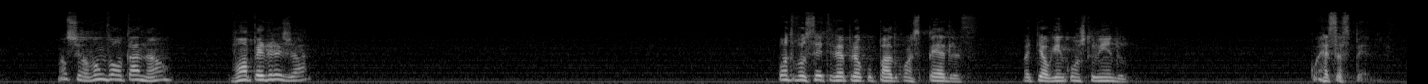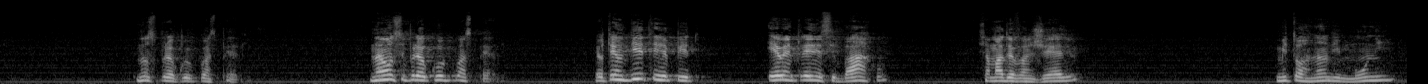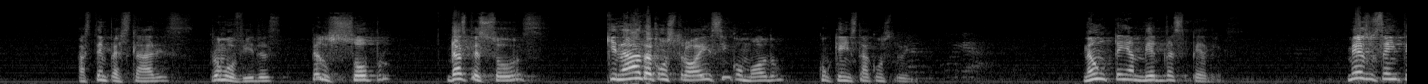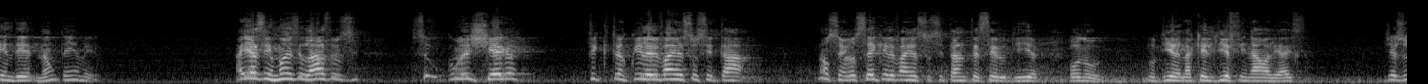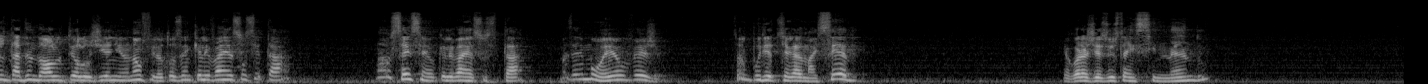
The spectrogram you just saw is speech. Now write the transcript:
Não, senhor, vamos voltar não. Vão apedrejar. Enquanto você estiver preocupado com as pedras, vai ter alguém construindo com essas pedras. Não se preocupe com as pedras. Não se preocupe com as pedras. Eu tenho dito e repito, eu entrei nesse barco chamado Evangelho, me tornando imune às tempestades promovidas pelo sopro das pessoas que nada constroem e se incomodam com quem está construindo. Não tenha medo das pedras. Mesmo sem entender, não tenha medo. Aí as irmãs de Lázaro, quando ele chega, fique tranquilo, ele vai ressuscitar. Não, Senhor, eu sei que ele vai ressuscitar no terceiro dia, ou no, no dia, naquele dia final, aliás. Jesus não está dando aula de teologia nenhuma, não, filho. Eu estou dizendo que ele vai ressuscitar. Não, eu sei, Senhor, que ele vai ressuscitar. Mas ele morreu, veja. Você não podia ter chegado mais cedo? E agora Jesus está ensinando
